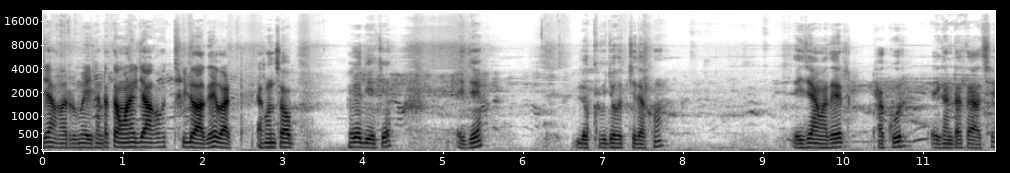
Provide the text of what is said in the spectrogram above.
যে আমার রুমে এইখানটাতে অনেক কাপড় ছিল আগে বাট এখন সব ফেলে দিয়েছে। এই যে লক্ষ্মী পুজো হচ্ছে, দেখো। এই যে আমাদের ঠাকুর এইখানটাতে আছে।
